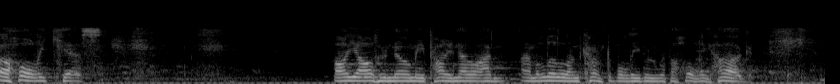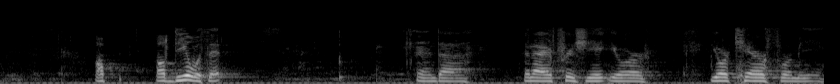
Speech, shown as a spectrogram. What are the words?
a holy kiss. All y'all who know me probably know I'm, I'm a little uncomfortable even with a holy hug. I'll, I'll deal with it. And, uh, and I appreciate your, your care for me.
